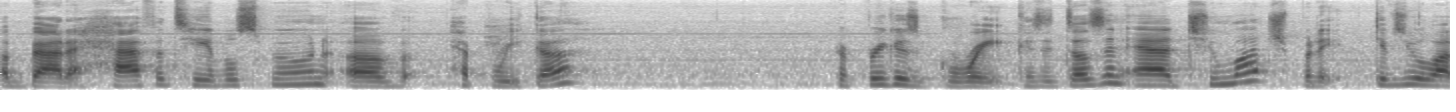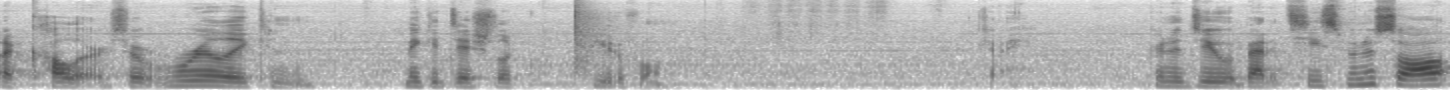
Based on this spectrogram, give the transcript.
about a half a tablespoon of paprika. Paprika is great because it doesn't add too much, but it gives you a lot of color, so it really can make a dish look beautiful. Okay, we're going to do about a teaspoon of salt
